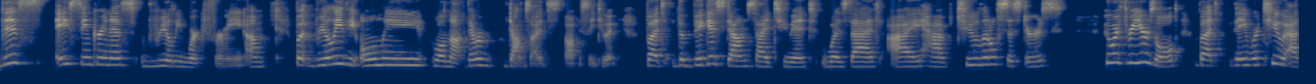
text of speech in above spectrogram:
this asynchronous really worked for me. Um, but really, the only, well, not, there were downsides, obviously, to it. But the biggest downside to it was that I have two little sisters who are three years old, but they were two at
